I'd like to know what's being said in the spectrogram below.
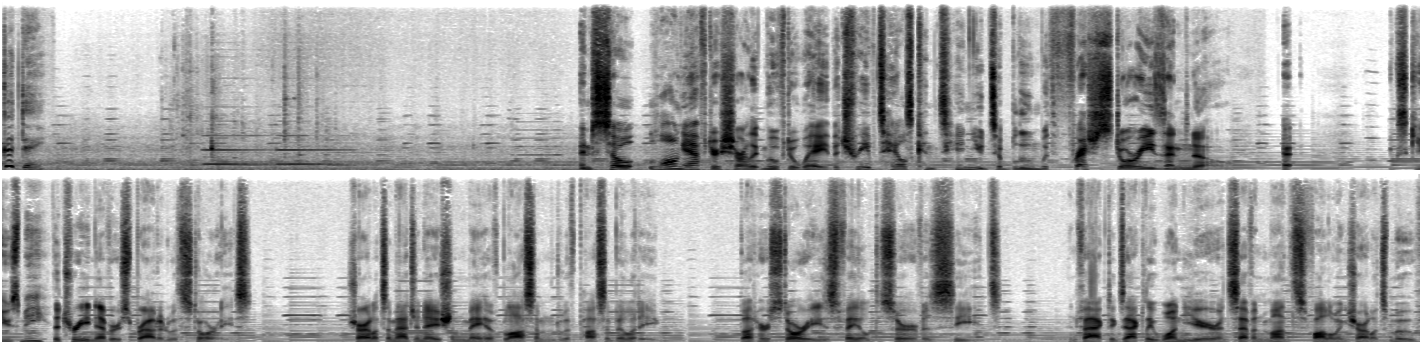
Good day. And so, long after Charlotte moved away, the Tree of Tales continued to bloom with fresh stories and. No. Uh, excuse me? The tree never sprouted with stories. Charlotte's imagination may have blossomed with possibility, but her stories failed to serve as seeds. In fact, exactly one year and seven months following Charlotte's move,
